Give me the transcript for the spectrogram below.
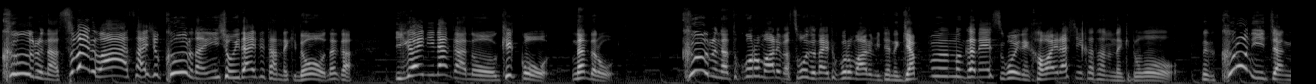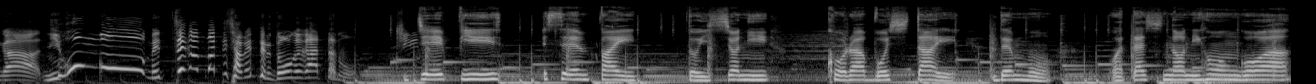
クールなスバルは最初クールな印象を抱いてたんだけどなんか意外になんかあの結構なんだろうクールなところもあればそうじゃないところもあるみたいなギャップがねすごいね可愛らしい方なんだけどなんかクロニーちゃんが日本語をめっちゃ頑張って喋ってる動画があったの。JP 先輩と一緒にコラボしたい。でも、私の日本語は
